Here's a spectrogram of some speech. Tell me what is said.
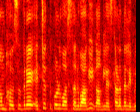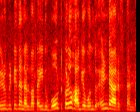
ಸಂಭವಿಸಿದರೆ ಎಚ್ಚೆತ್ತುಕೊಳ್ಳುವ ಸಲುವಾಗಿ ಈಗಾಗಲೇ ಸ್ಥಳದಲ್ಲೇ ಬೀಡುಬಿಟ್ಟಿದೆ ನಲವತ್ತೈದು ಬೋಟ್ಗಳು ಹಾಗೆ ಒಂದು ಎನ್ಡಿಆರ್ಎಫ್ ತಂಡ.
